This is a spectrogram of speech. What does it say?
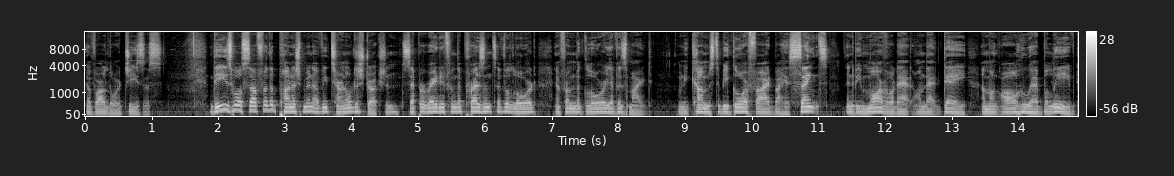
of our Lord Jesus. These will suffer the punishment of eternal destruction, separated from the presence of the Lord and from the glory of his might, when he comes to be glorified by his saints and to be marveled at on that day among all who have believed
